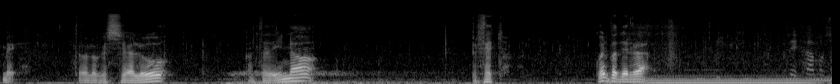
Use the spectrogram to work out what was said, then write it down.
Venga Todo lo que sea luz. Antes de irnos. Perfecto. Cuerpo a tierra. Dejamos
